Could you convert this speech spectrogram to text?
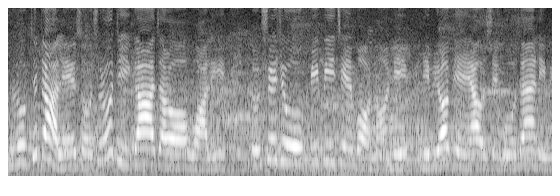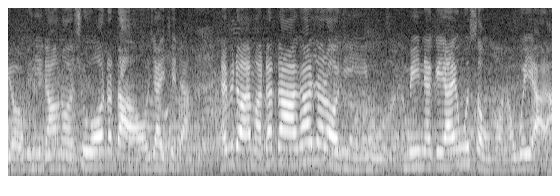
ဘယ်လိုဖြစ်တာလဲဆိုတော့ကျွန်တော်တို့ဒီကားကကြတော့ဟိုဟာလေးဟိုရွှေချိုပြီးပြီးချင်းပေါ့နော်နေနေပြီးတော့ပြင်ရအောင်ရှင်ကိုစန်းကနေပြီးတော့ကိုကြီးတောင်းတော့ချိုရောတတာရောရိုက်ဖြစ်တာအဲ့ပြီးတော့အဲ့မှာတတာကကြတော့ဒီဟိုအ မေနဲ့ကြိုင်းဝတ်စုံပေါ့နော်ဝတ်ရတာ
